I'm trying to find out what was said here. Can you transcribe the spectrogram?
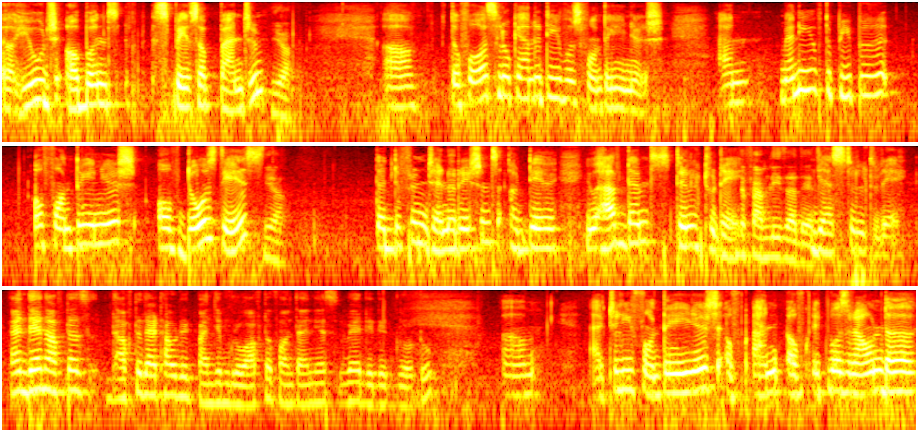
uh, huge urban space of Panjim, Yeah. Uh, the first locality was Fontainhas, and many of the people of Fontainhas of those days, Yeah. the different generations, are there. You have them still today. The families are there. Yes, still today. And then after after that, how did Panjim grow? After Fontainhas, where did it grow to? Um, actually, Fontainhas, of, and of, it was around the,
